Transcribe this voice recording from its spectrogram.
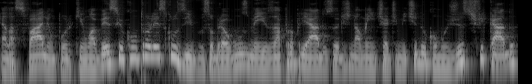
Elas falham porque, uma vez que o controle exclusivo sobre alguns meios apropriados originalmente admitido como justificado,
